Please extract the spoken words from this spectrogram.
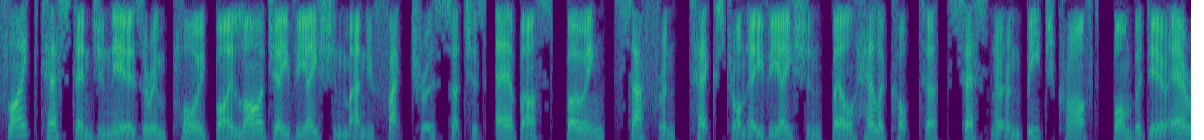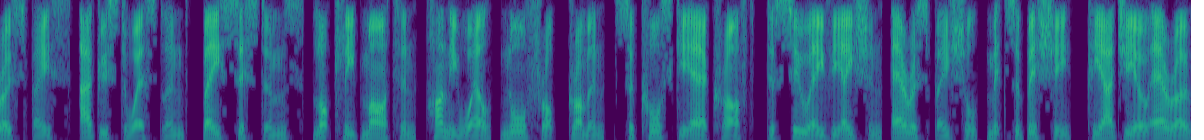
Flight test engineers are employed by large aviation manufacturers such as, Airbus, Boeing, Safran, Textron Aviation Bell Helicopter, Cessna and Beechcraft, Bombardier Aerospace, AgustaWestland, BAE Systems, Lockheed Martin, Honeywell, Northrop Grumman, Sikorsky Aircraft, Dassault Aviation, Aerospatiale, Mitsubishi, Piaggio Aero,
